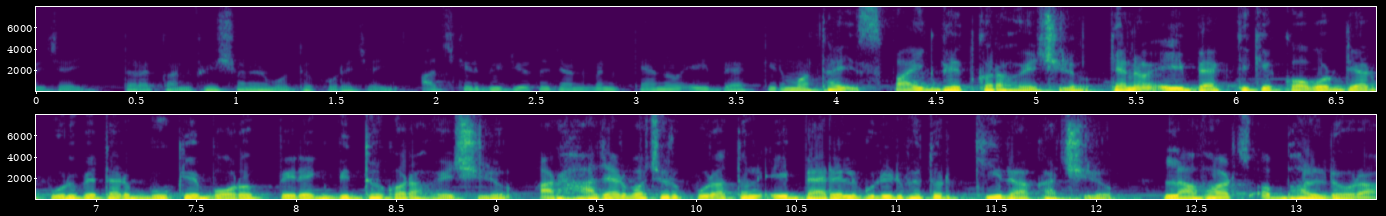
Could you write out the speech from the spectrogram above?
হয়ে যায়, তারা কনফিউশনের মধ্যে পড়ে যায়। আজকের ভিডিওতে জানবেন কেন এই ব্যক্তির মাথায় স্পাইক ভেদ করা হয়েছিল? কেন এই ব্যক্তিকে কবর দেওয়ার পূর্বে তার বুকে বড় পেরেক বিদ্ধ করা হয়েছিল? আর হাজার বছর পুরাতন এই ব্যারেলগুলির ভেতর কি রাখা ছিল? লাভার্স অব ভালডোরা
